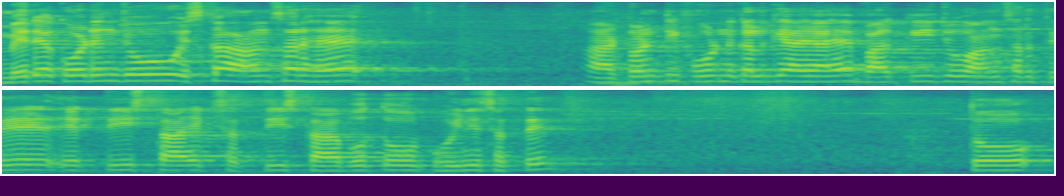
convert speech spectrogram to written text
मेरे अकॉर्डिंग जो इसका आंसर है ट्वेंटी फोर निकल के आया है। बाकी जो आंसर थे एक तीस था एक छत्तीस था, वो तो हो ही नहीं सकते। तो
